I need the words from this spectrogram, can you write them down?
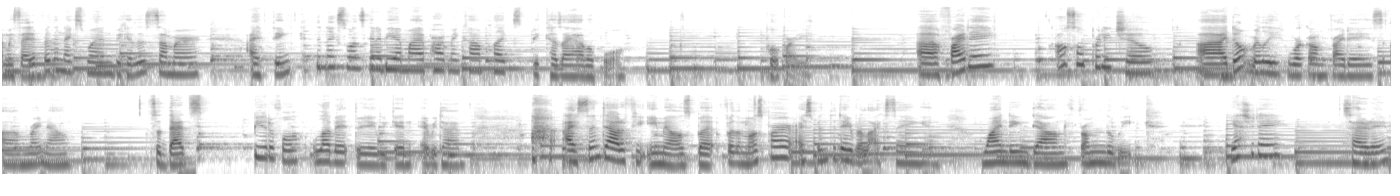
I'm excited for the next one because it's summer. I think the next one's gonna be at my apartment complex because I have a pool. Pool party. Uh, Friday, also pretty chill. Uh, I don't really work on Fridays um, right now, so that's beautiful. Love it. Three day weekend every time. I sent out a few emails, but for the most part, I spent the day relaxing and winding down from the week. Yesterday, Saturday,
